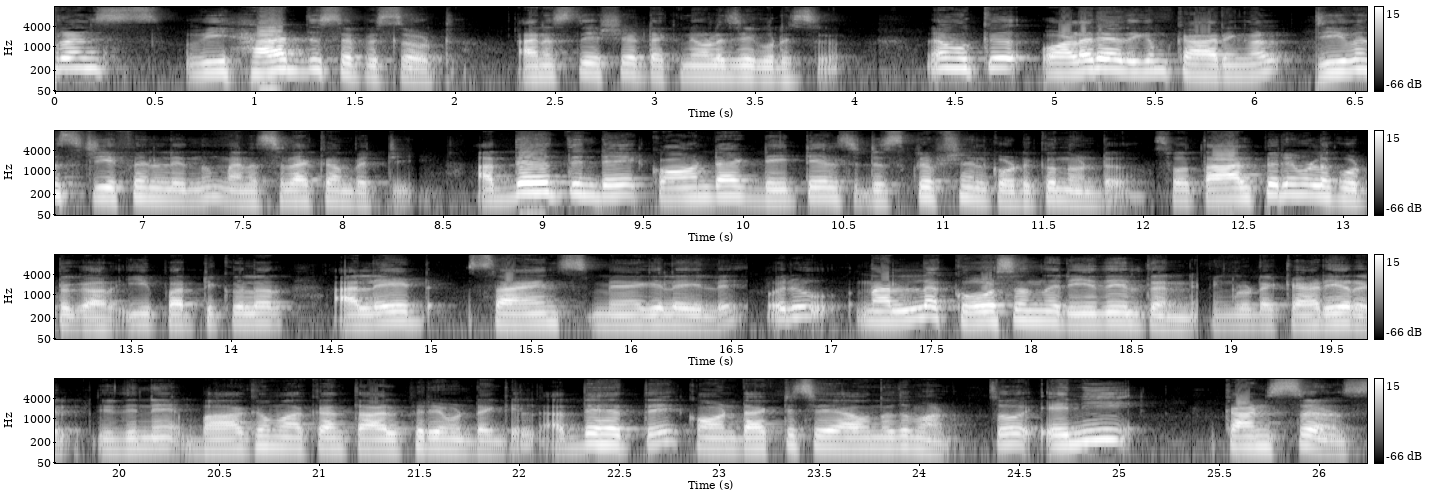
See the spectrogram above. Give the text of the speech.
Friends we had this episode anaesthesia ടെക്നോളജിയെ കുറിച്ച്. നമുക്ക് വളരെയധികം കാര്യങ്ങൾ ജീവൻ സ്റ്റീഫനിൽ നിന്നും മനസ്സിലാക്കാൻ പറ്റി. അദ്ദേഹത്തിന്റെ കോണ്ടാക്ട് ഡീറ്റെയിൽസ് ഡിസ്ക്രിപ്ഷനിൽ കൊടുക്കുന്നുണ്ട്. സോ താല്പര്യമുള്ള കൂട്ടുകാർ ഈ പർട്ടിക്കുലർ അലൈഡ് സയൻസ് മേഖലയിൽ ഒരു നല്ല കോഴ്സ് എന്ന രീതിയിൽ തന്നെ നിങ്ങളുടെ കരിയറിൽ ഇതിനെ ഭാഗമാക്കാൻ താല്പര്യമുണ്ടെങ്കിൽ അദ്ദേഹത്തെ കോൺടാക്റ്റ് ചെയ്യാവുന്നതുമാണ്. സോ എനി കൺസേൺസ്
